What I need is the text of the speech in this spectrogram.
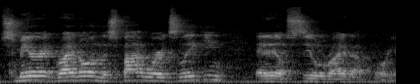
smear it right on the spot where it's leaking, and it'll seal right up for you.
